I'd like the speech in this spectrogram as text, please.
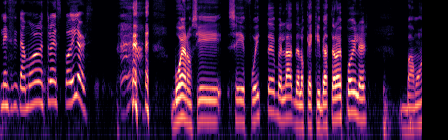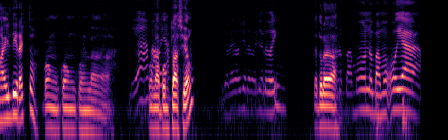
necesitamos nuestros spoilers. Bueno, si, si fuiste, ¿verdad? De los que esquivaste los spoilers, vamos a ir directo con, con, con la, con la puntuación. Yo le doy, yo le doy, yo le doy. ¿Qué tú le das? Nos vamos, nos vamos hoy a...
